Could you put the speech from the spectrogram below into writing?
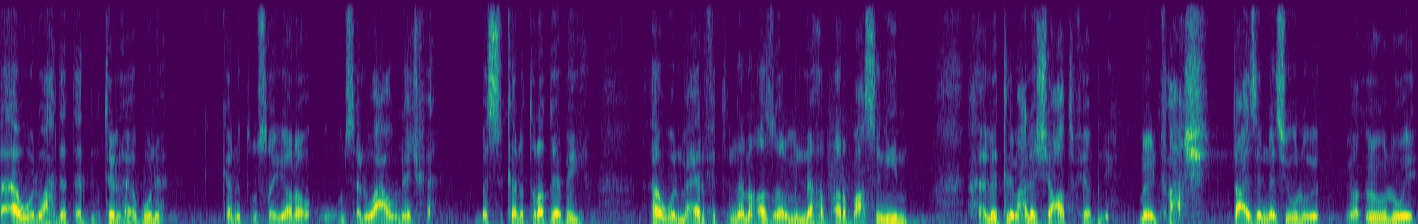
أول واحدة اتقدمت لها يا أبونا كانت قصيرة ومسلوعة وناشفه بس كانت راضية بيا. أول ما عرفت إن أنا أصغر منها بأربع سنين قالت لي معلش يا عاطف يا ابني ما ينفعش. انت عايز الناس يقولوا يقولوا إيه.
